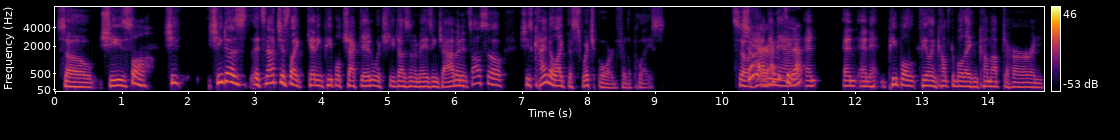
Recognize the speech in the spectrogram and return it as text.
So she's oh. she she does it's not just like getting people checked in, which she does an amazing job. And it's also she's kind of like the switchboard for the place. So sure, having that, that and and and people feeling comfortable they can come up to her and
